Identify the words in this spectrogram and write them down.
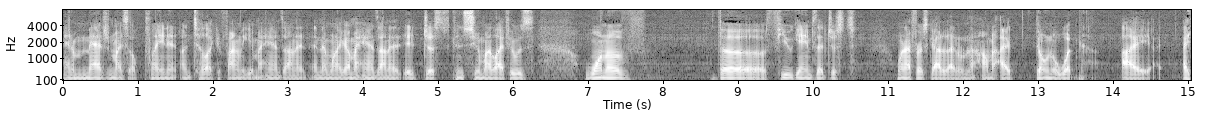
and imagine myself playing it until I could finally get my hands on it. And then when I got my hands on it, it just consumed my life. It was one of the few games that just when I first got it, I don't know how much I don't know what I I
